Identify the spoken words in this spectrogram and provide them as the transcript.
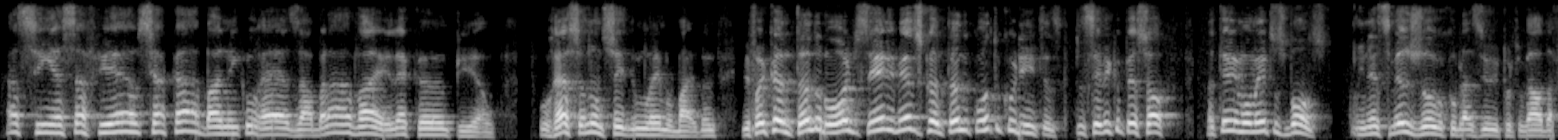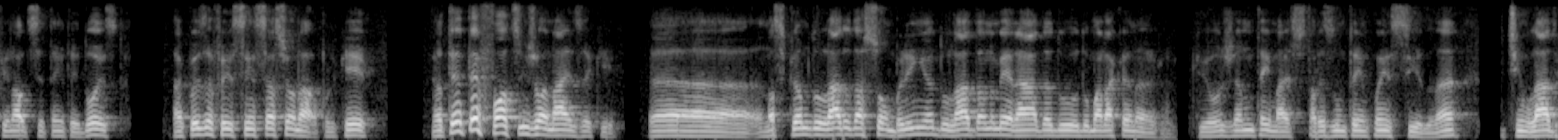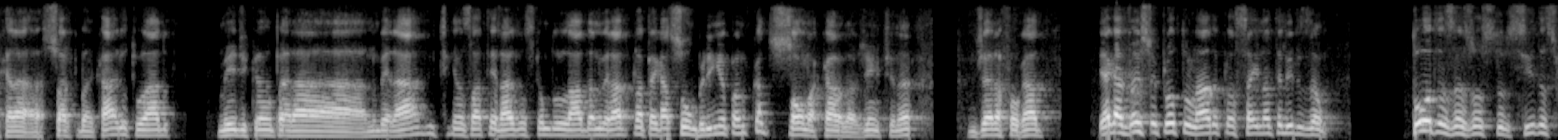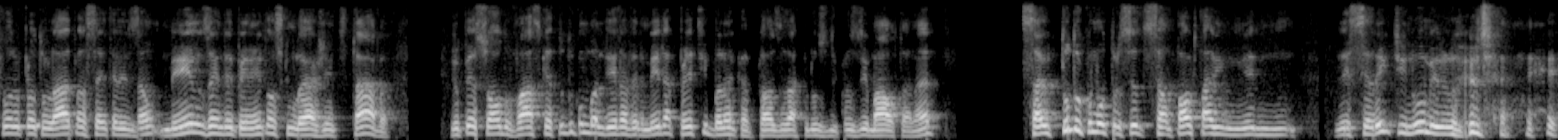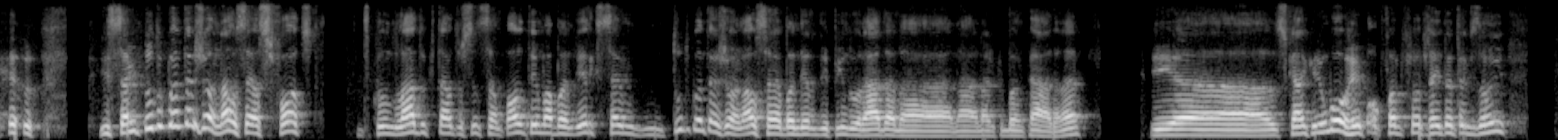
Assim essa fiel se acaba, nem com reza brava, ele é campeão. O resto eu não sei, não lembro mais. Ele foi cantando no ônibus, ele mesmo cantando contra o Corinthians. Você vê que o pessoal teve momentos bons. E nesse mesmo jogo com o Brasil e Portugal da final de 72, a coisa foi sensacional, porque eu tenho até fotos em jornais aqui. Uh, nós ficamos do lado da sombrinha, do lado da numerada do, do Maracanã, que hoje já não tem mais, talvez não tenham conhecido, né? Tinha um lado que era sorte bancária, outro lado, meio de campo era numerado, e tinha as laterais, nós ficamos do lado da numerada para pegar a sombrinha, para não ficar do sol na cara da gente, né? Já era afogado. E a Gaviões foi para outro lado para sair na televisão. Todas as outras torcidas foram para outro lado para sair na televisão, menos a Independente, onde que lugar a gente estava. E o pessoal do Vasco é tudo com bandeira vermelha, preta e branca, por causa da Cruz de, Cruz de Malta, né? Saiu tudo como torcida de São Paulo, que estava em, em, excelente número no Rio de Janeiro. E saiu tudo quanto é jornal, saiu as fotos do lado que estava a torcida de São Paulo, tem uma bandeira que saiu em tudo quanto é jornal, saiu a bandeira de pendurada na, na, na arquibancada, né? E uh, os caras queriam morrer para sair da televisão e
